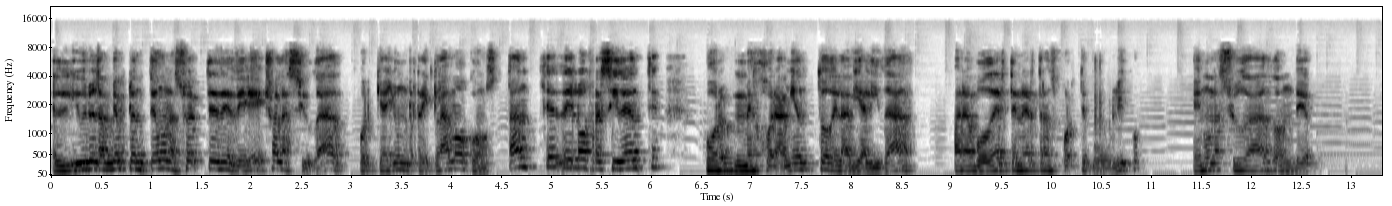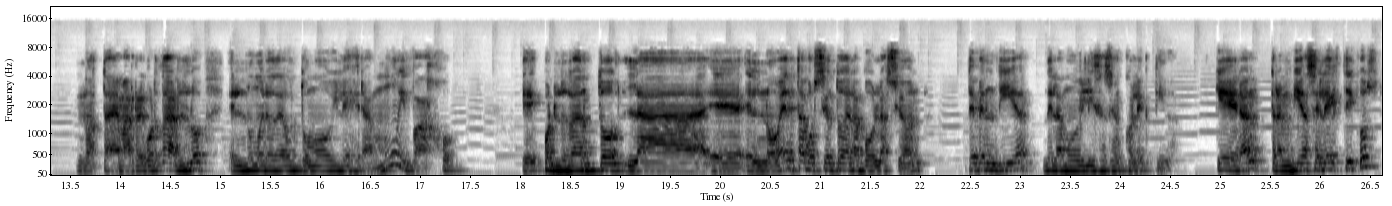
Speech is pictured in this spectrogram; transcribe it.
El libro también plantea una suerte de derecho a la ciudad, porque hay un reclamo constante de los residentes por mejoramiento de la vialidad para poder tener transporte público en una ciudad donde, no está de más recordarlo, el número de automóviles era muy bajo, eh, por lo tanto, eh, el 90% de la población dependía de la movilización colectiva, que eran tranvías eléctricos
